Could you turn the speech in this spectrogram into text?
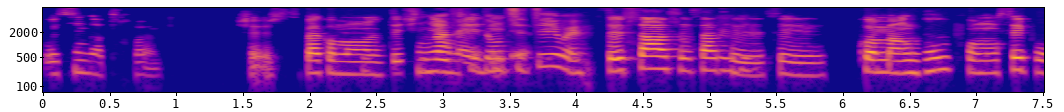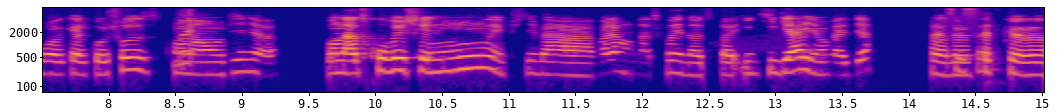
aussi notre, euh, je, je sais pas comment le définir, Votre mais et- ouais. c'est ça, c'est ça, Mhm. c'est, comme un goût prononcé pour euh, quelque chose qu'on a envie, euh, qu'on a trouvé chez nous, et puis bah voilà, on a trouvé notre ikigai, on va dire, Euh, c'est le ça. fait que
